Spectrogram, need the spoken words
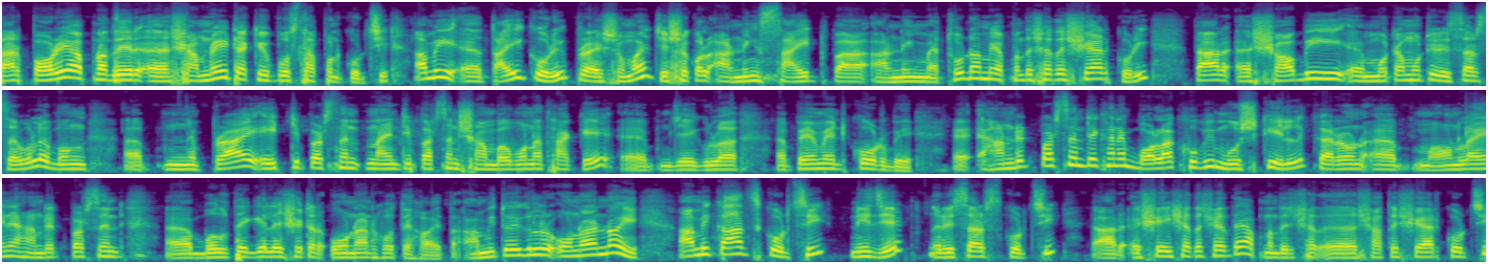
তারপরে আপনাদের সামনে এটাকে উপস্থাপন করছি। আমি তাই করি প্রায় সময় যে সকল আর্নিং সাইট বা আর্নিং মেথড আমি আপনাদের সাথে শেয়ার করি। তার সবই মোটামুটি রিসার্চেবল এবং প্রায় এইট্টি পার্সেন্ট নাইনটি পার্সেন্ট সম্ভাবনা থাকে যেগুলো পেমেন্ট করবে। হান্ড্রেড পার্সেন্ট এখানে বলা খুবই মুশকিল কারণ অনলাইনে হান্ড্রেড পার্সেন্ট বলতে গেলে সেটার ওনার হতে হয়। তা আমি তো এগুলোর ওনার নই, আমি কাজ করছি, নিজে রিসার্চ করছি, আর সেই সাথে সাথে আপনাদের সাথে শেয়ার করছি।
